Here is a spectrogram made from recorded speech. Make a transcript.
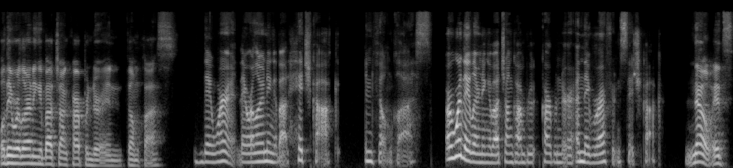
Well, they were learning about John Carpenter in film class. They weren't. They were learning about Hitchcock in film class. Or were they learning about John Carpenter and they referenced Hitchcock? No, it's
